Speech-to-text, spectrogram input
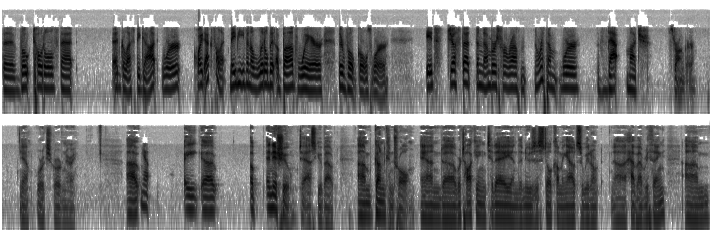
the vote totals that Ed Gillespie got were quite excellent, maybe even a little bit above where their vote goals were. It's just that the numbers for Ralph Northam were that much stronger. Yeah, were extraordinary. Uh, yep. A, uh, a, an issue to ask you about um, gun control, and uh, we're talking today, and the news is still coming out, so we don't uh, have everything. Um,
